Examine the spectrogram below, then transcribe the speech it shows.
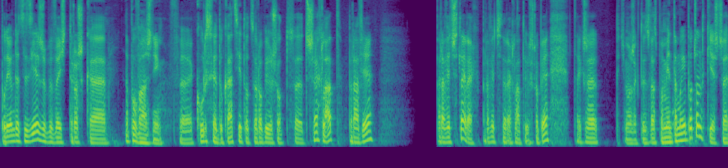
podjąłem decyzję, żeby wejść troszkę na poważniej w kursy, edukację, to co robię już od trzech lat prawie prawie czterech, prawie czterech lat już robię. Także być może ktoś z Was pamięta moje początki jeszcze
